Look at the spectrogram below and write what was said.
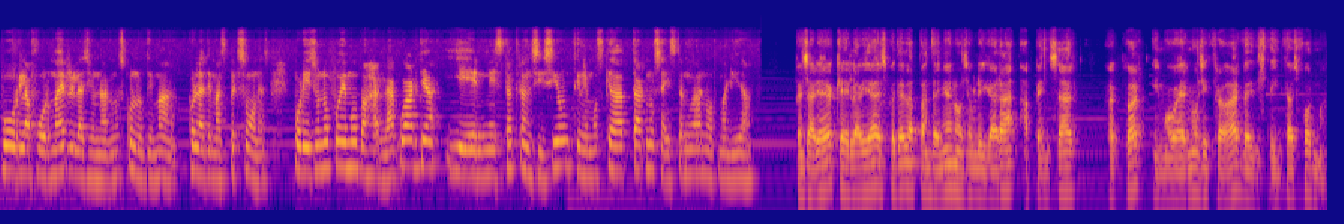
por la forma de relacionarnos con los demás, con las demás personas. Por eso no podemos bajar la guardia y en esta transición tenemos que adaptarnos a esta nueva normalidad. Pensaría que la vida después de la pandemia nos obligará a pensar, actuar y movernos y trabajar de distintas formas.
